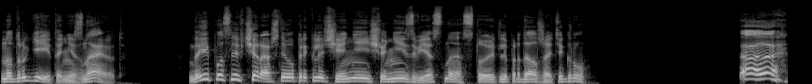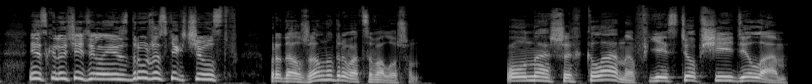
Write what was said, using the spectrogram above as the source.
Но другие-то не знают. Да и после вчерашнего приключения еще неизвестно, стоит ли продолжать игру. «Ага, исключительно из дружеских чувств», — продолжал надрываться Волошин. «У наших кланов есть общие дела».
